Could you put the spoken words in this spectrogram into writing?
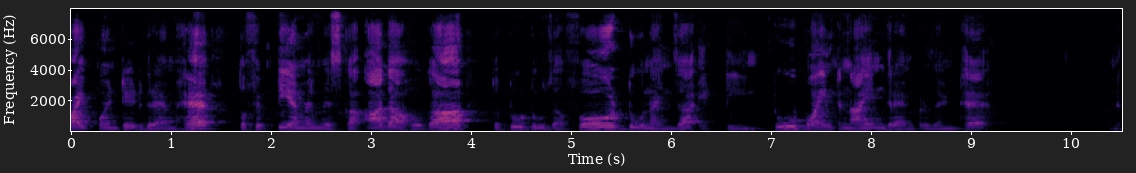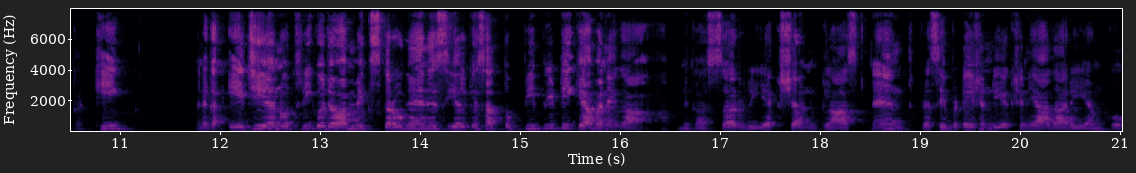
5.8 ग्राम है तो 50 एम में इसका आधा होगा तो टू टू जा फोर टू नाइन जा eighteen two point nine gram present है। मैंने कहा, ठीक। मैंने कहा एजीएनओ थ्री को जब आप मिक्स करोगे एनएसीएल के साथ तो पीपीटी क्या बनेगा? आपने कहा sir reaction class tenth precipitation reaction याद आ रही है हमको।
